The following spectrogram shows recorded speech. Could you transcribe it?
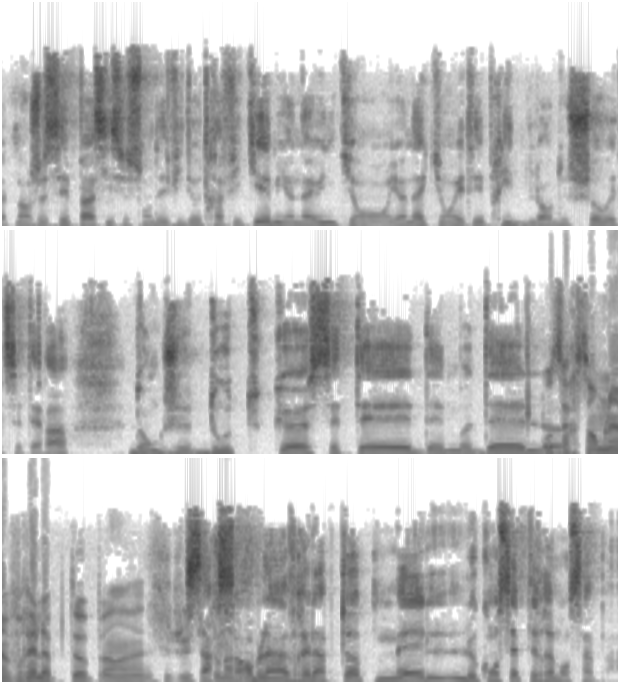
Maintenant, je sais pas si ce sont des vidéos trafiquées, mais il y en a une qui ont, il y en a qui ont été prises lors de shows, etc. Donc, je doute que c'était des modèles. Bon, ça ressemble à un vrai laptop, hein. Juste ça ressemble à un vrai laptop, mais le concept est vraiment sympa.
